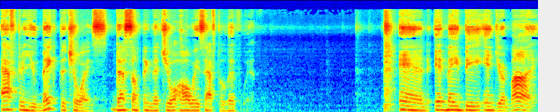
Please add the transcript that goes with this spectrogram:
after you make the choice, that's something that you'll always have to live with. And it may be in your mind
